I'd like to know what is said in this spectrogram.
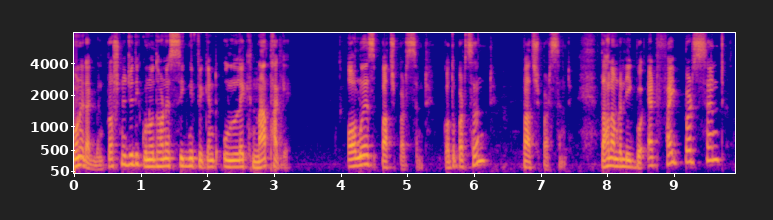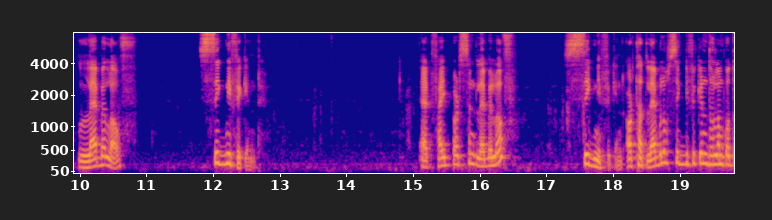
মনে রাখবেন, প্রশ্নে যদি কোনো ধরনের সিগনিফিক্যান্ট উল্লেখ না থাকে অলওয়েজ পাঁচ পার্সেন্ট কত পার্সেন্ট পাঁচ পার্সেন্ট তাহলে আমরা লিখব at five percent level of significant at five percent level of significant অর্থাৎ লেভেল অফ সিগনিফিক্যান্ট ধরলাম কত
